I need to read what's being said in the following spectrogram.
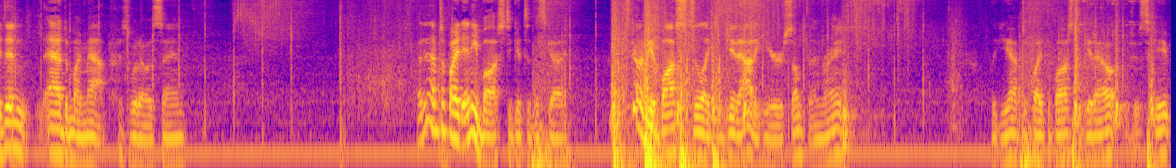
It didn't add to my map, is what I was saying. I didn't have to fight any boss to get to this guy. There's gotta be a boss to, like, get out of here or something, right? Like, you have to fight the boss to get out, to escape.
